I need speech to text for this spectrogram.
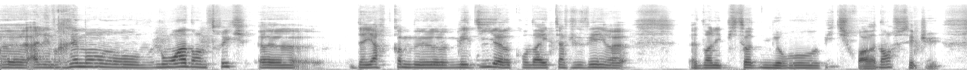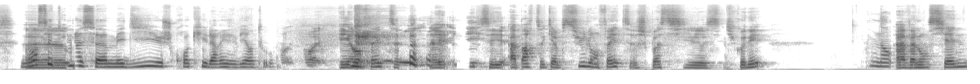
euh, aller vraiment loin dans le truc. Euh, D'ailleurs, comme euh, Mehdi, euh, qu'on a interviewé euh, dans l'épisode numéro 8, je crois. Non, je sais plus. Non, c'est Thomas, ça. Mehdi, je crois qu'il arrive bientôt. ouais. Et en fait, euh, c'est Apart Capsule, en fait. Je sais pas si, si tu connais. Non. à Valenciennes.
